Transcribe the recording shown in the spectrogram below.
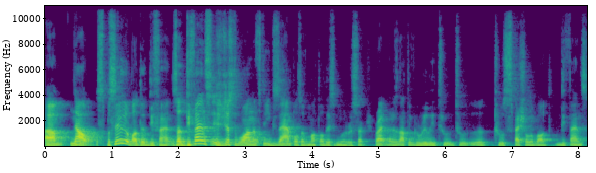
Um, now, specifically about the defense, so defense is just one of the examples of multidisciplinary research, right? There's nothing really too too uh, too special about defense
